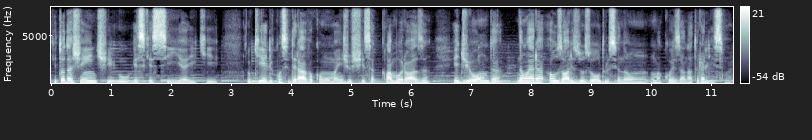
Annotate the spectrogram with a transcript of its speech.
que toda a gente o esquecia e que o que ele considerava como uma injustiça clamorosa, hedionda, não era aos olhos dos outros senão uma coisa naturalíssima.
